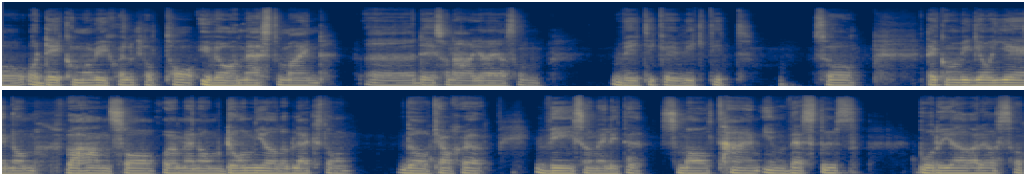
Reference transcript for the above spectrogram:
och det kommer vi självklart ta i våra mastermind. Eh, det är sådana här grejer som vi tycker är viktigt. Så det kommer vi gå igenom vad han sa och jag menar om de gör det Blackstone då kanske vi som är lite small time investors borde göra det också.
